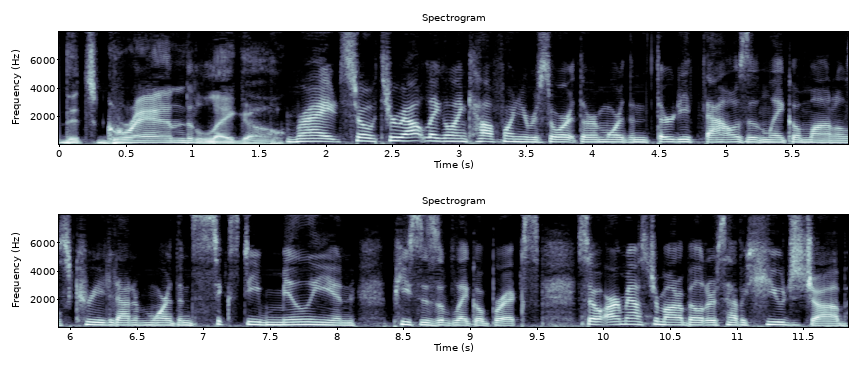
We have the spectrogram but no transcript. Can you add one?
that's grand Lego? Right. So throughout Legoland California Resort, there are more than 30,000 Lego models created out of more than 60 million pieces of Lego bricks. So our master model builders have a huge job.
